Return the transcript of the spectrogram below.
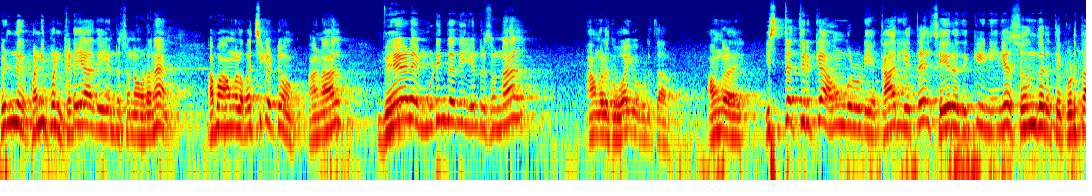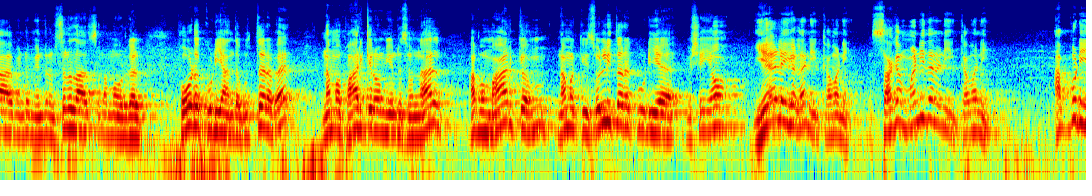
பெண்ணு பணிப்பெண் கிடையாது என்று சொன்ன உடனே அப்போ அவங்கள வச்சுக்கட்டும். ஆனால் வேலை முடிந்தது என்று சொன்னால் அவங்களுக்கு ஓய்வு கொடுத்தார். அவங்க இஷ்டத்திற்கு அவங்களுடைய காரியத்தை செய்கிறதுக்கு நீங்கள் சுதந்திரத்தை கொடுத்தாக வேண்டும் என்று சுல்லாசனம் அவர்கள் போடக்கூடிய அந்த உத்தரவை நம்ம பார்க்கிறோம் என்று சொன்னால் அப்போ மார்க்கம் நமக்கு சொல்லித்தரக்கூடிய விஷயம் ஏழைகளை நீ கவனி சக மனிதனை நீ கவனி. அப்படி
